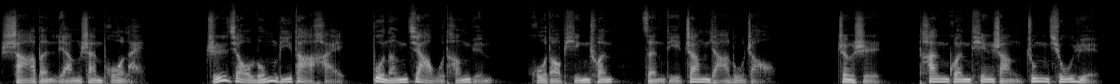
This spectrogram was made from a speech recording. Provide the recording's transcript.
杀奔梁山坡来。直叫龙离大海，不能驾雾腾云；虎到平川，怎地张牙露爪？正是贪官天上中秋月，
